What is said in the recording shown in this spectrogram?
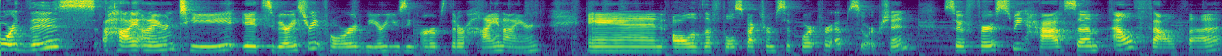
For this high iron tea, it's very straightforward. We are using herbs that are high in iron and all of the full spectrum support for absorption. So first we have some alfalfa.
